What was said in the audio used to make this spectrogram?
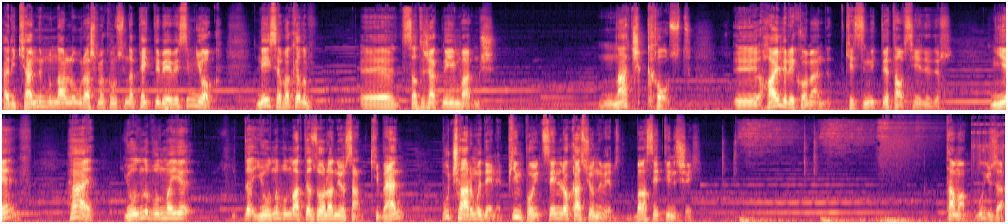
Hani kendim bunlarla uğraşma konusunda pek de bir hevesim yok. Neyse bakalım. Ee, satacak neyim varmış. Notch Coast. Ee, highly recommended. Kesinlikle tavsiye edilir. Niye? Ha, yolunu bulmayı da yolunu bulmakta zorlanıyorsan ki ben bu çarmı dene. Pinpoint senin lokasyonunu verir. Bahsettiğiniz şey. Tamam, bu güzel.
